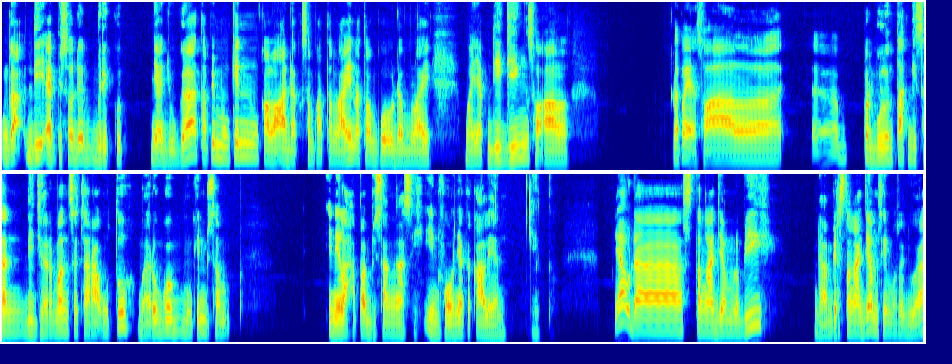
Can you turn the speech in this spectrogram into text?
nggak di episode berikutnya juga tapi mungkin kalau ada kesempatan lain atau gue udah mulai banyak digging soal apa ya soal uh, perbulun tangkisan di Jerman secara utuh baru gue mungkin bisa inilah apa bisa ngasih infonya ke kalian gitu. Ya udah setengah jam lebih udah hampir setengah jam sih maksud gue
